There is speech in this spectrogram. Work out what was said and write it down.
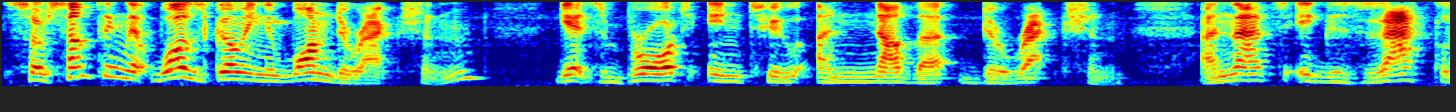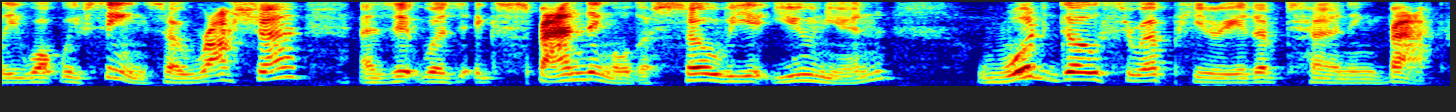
So something that was going in one direction gets brought into another direction. And that's exactly what we've seen. So, Russia, as it was expanding, or the Soviet Union, would go through a period of turning back.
